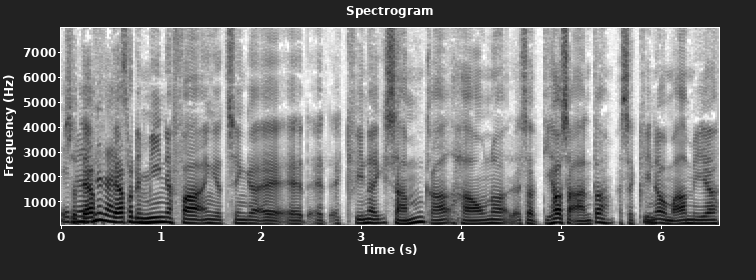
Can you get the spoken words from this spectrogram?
det er Så noget derfor, andet, der derfor er det min erfaring, jeg tænker, at, at, at, at kvinder ikke i samme grad havner... Altså, de har også andre. Altså, kvinder Mm. er jo meget mere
